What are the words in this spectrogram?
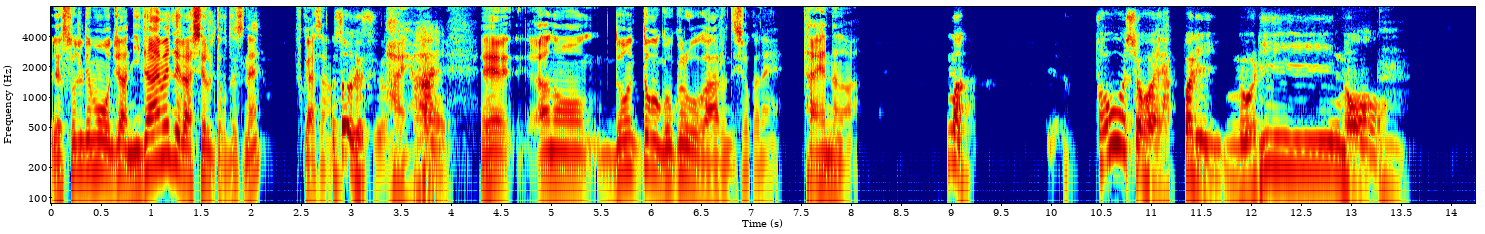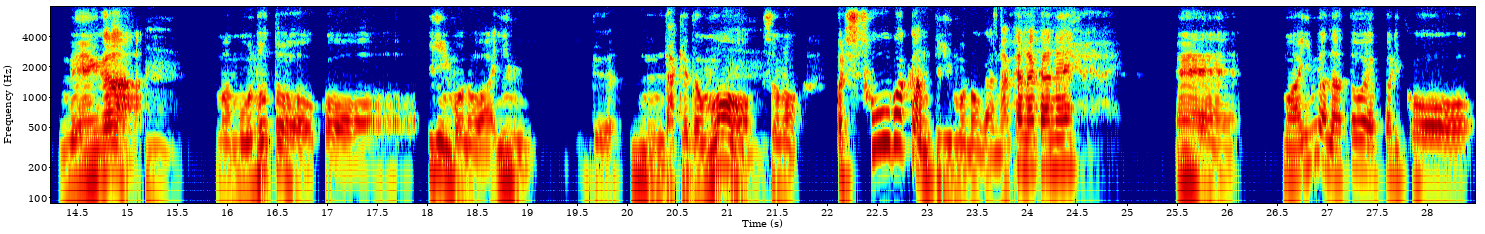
いやそれでもう、じゃあ2代目でいらっしゃるってことですね、深谷さん。そうです。はいはいえーあの、どういうとこご苦労があるんでしょうかね？大変なのは。まあ、当初はやっぱり海苔うのん。値がう、ん。まあ、ものと、こう、いいものはいいんでんだけども、うん。その、ぱり相場感っていうものがなかなかね、はいはいはい。ええ。まあ今だとやっぱりこ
